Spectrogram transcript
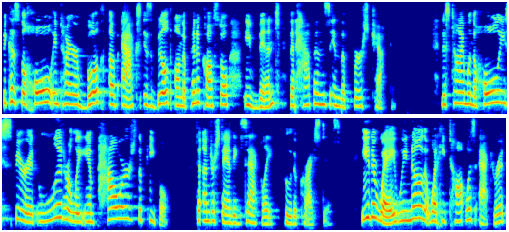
Because the whole entire book of Acts is built on the Pentecostal event that happens in the first chapter. This time when the Holy Spirit literally empowers the people to understand exactly who the Christ is. Either way, we know that what he taught was accurate,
